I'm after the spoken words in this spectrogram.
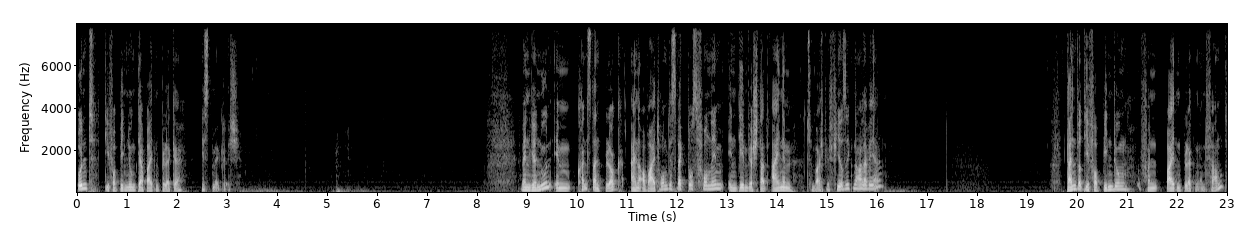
Und die Verbindung der beiden Blöcke ist möglich. Wenn wir nun im Constant-Block eine Erweiterung des Vektors vornehmen, indem wir statt einem zum Beispiel vier Signale wählen, dann wird die Verbindung von beiden Blöcken entfernt.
